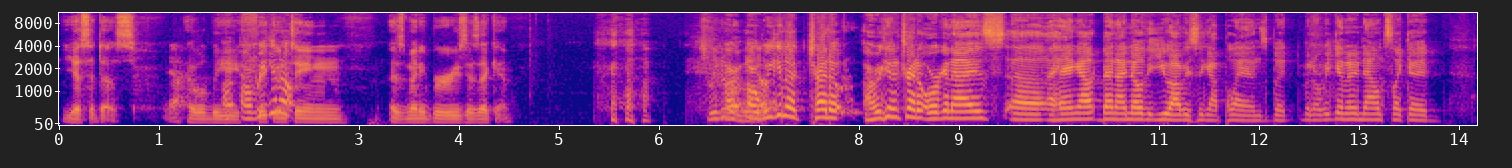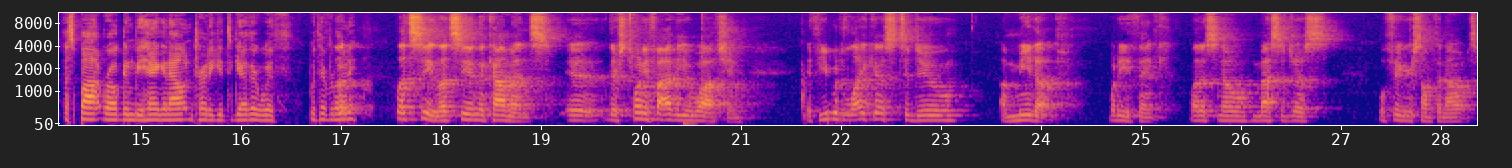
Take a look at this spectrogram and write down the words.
Yes, it does. Yeah. I will be Are- are we gonna- frequenting as many breweries as I can. Should we do a Are, are we gonna try to are we gonna try to organize uh, a hangout? Ben, I know that you obviously got plans, but but are we gonna announce like a, a spot where we're all gonna be hanging out and try to get together with with everybody? Let, us see. Let's see in the comments. Uh, there's 25 of you watching. If you would like us to do a meetup, what do you think? Let us know. Message us. We'll figure something out.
